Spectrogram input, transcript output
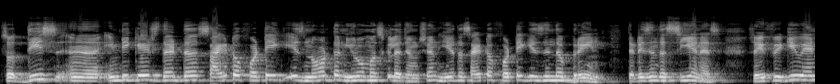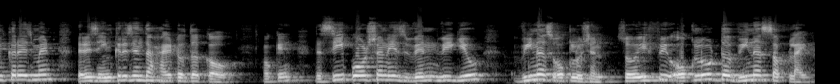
so this uh, indicates that the site of fatigue is not the neuromuscular junction. Here the site of fatigue is in the brain that is in the cns so if we give encouragement encouragement there is increase in the height of the curve okay? The c portion is when we give venous occlusion. So if we occlude the venous supply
